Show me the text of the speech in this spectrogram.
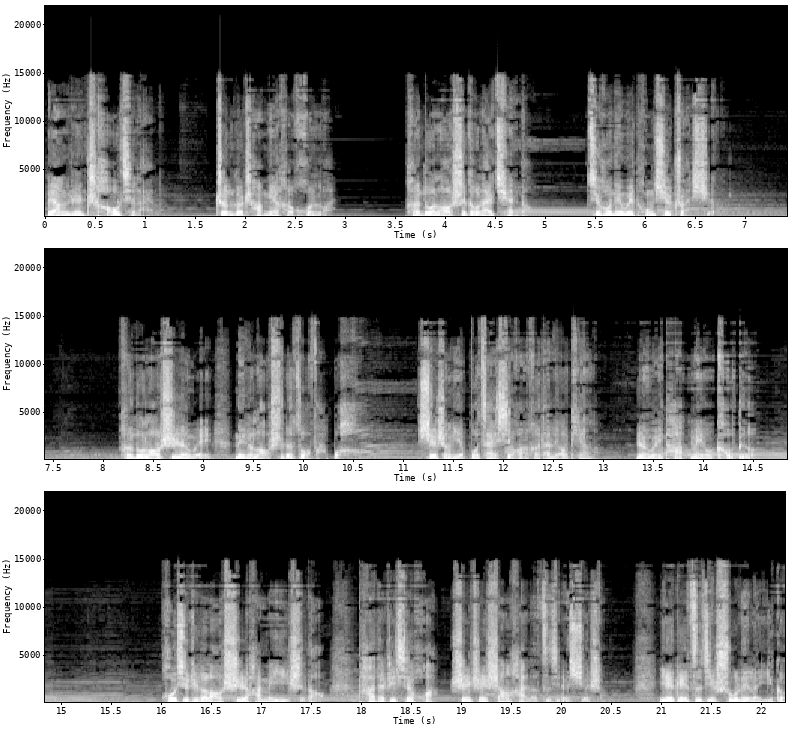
两个人吵起来了，整个场面很混乱，很多老师都来劝导，最后那位同学转学了。很多老师认为那个老师的做法不好，学生也不再喜欢和他聊天了，认为他没有口德。或许这个老师还没意识到，他的这些话深深伤害了自己的学生，也给自己树立了一个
